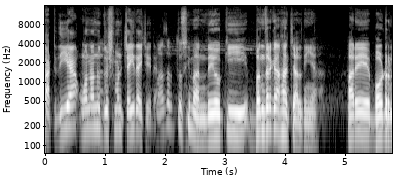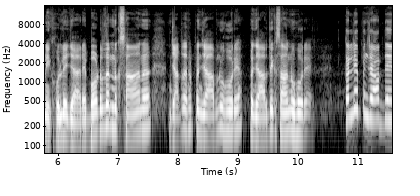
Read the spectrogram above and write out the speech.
ਘਟਦੀ ਹੈ ਉਹਨਾਂ ਨੂੰ ਦੁਸ਼ਮਣ ਚਾਹੀਦਾ ਹੀ ਚਾਹੀਦਾ ਮਾਨ ਸਾਹਿਬ ਤੁਸੀਂ ਮੰਨਦੇ ਹੋ ਕਿ ਬੰਦਰਗਾਹਾਂ ਚੱਲਦੀਆਂ ਪਰ ਇਹ ਬਾਰਡਰ ਨਹੀਂ ਖੋਲੇ ਜਾ ਰਹੇ। ਬਾਰਡਰ ਦਾ ਨੁਕਸਾਨ ਜ਼ਿਆਦਾ ਫਿਰ ਪੰਜਾਬ ਨੂੰ ਹੋ ਰਿਹਾ ਪੰਜਾਬ ਦੇ ਕਿਸਾਨ ਨੂੰ ਹੋ ਰਿਹਾ ਕੱਲੇ ਪੰਜਾਬ ਦੇ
